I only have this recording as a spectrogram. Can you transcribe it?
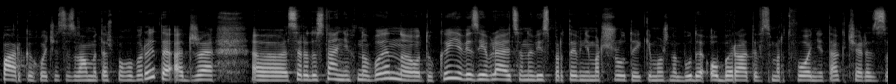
парки хочеться з вами теж поговорити. Адже серед останніх новин, от у Києві з'являються нові спортивні маршрути, які можна буде обирати в смартфоні, так через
